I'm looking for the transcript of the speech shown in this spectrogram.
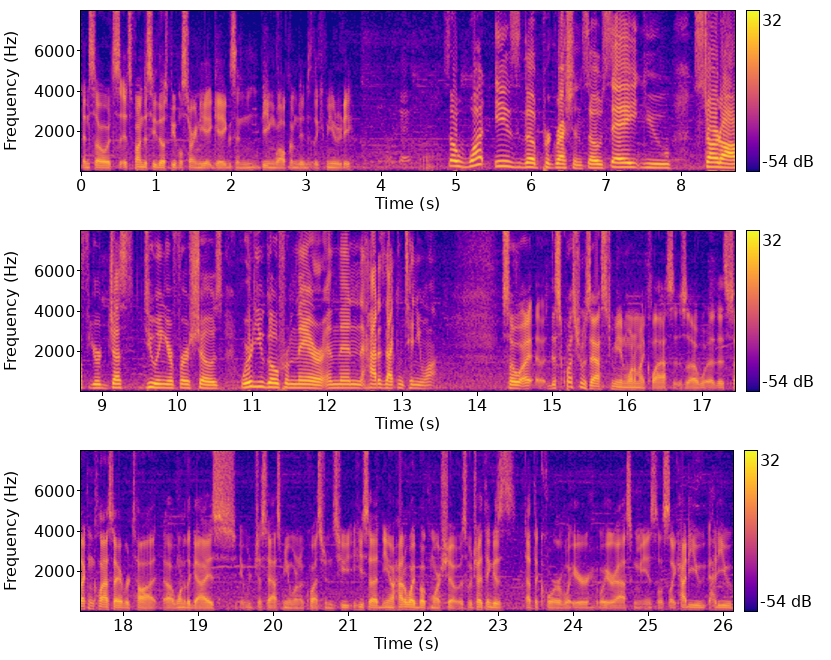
And so it's it's fun to see those people starting to get gigs and being welcomed into the community. So, what is the progression? So, say you start off, you're just doing your first shows. Where do you go from there, and then how does that continue on? So I, this question was asked to me in one of my classes. Uh, the second class I ever taught, uh, one of the guys just asked me one of the questions. He, he said, you know, how do I book more shows? Which I think is at the core of what you're what you're asking me. So it's like, how do you how do you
